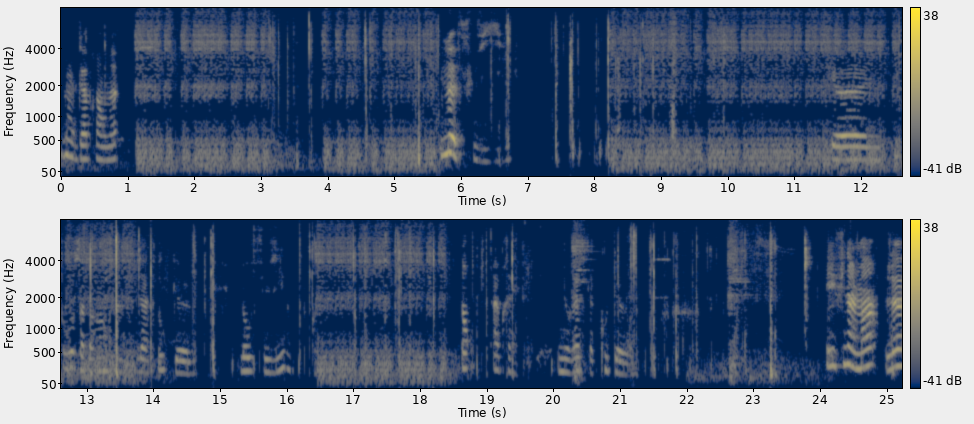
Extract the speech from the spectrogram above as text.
Donc après on a le fusil. Que une plus grosse apparence à un fusil que l'autre fusil? Donc après, il nous reste le couteau. Et finalement, le,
